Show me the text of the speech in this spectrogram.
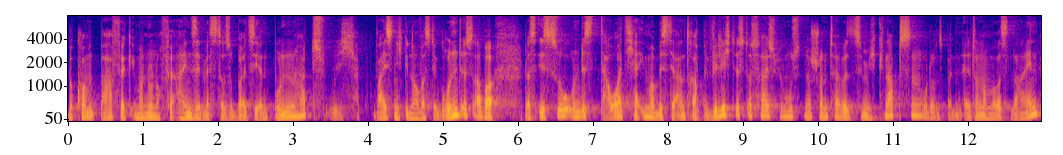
bekommt BAföG immer nur noch für ein Semester, sobald sie entbunden hat. Ich weiß nicht genau, was der Grund ist, aber das ist so und es dauert ja immer, bis der Antrag bewilligt ist. Das heißt, wir mussten da schon teilweise ziemlich knapsen oder uns bei den Eltern nochmal was leihen.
